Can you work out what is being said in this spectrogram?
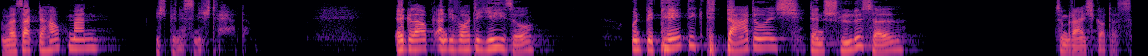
Und was sagt der Hauptmann? Ich bin es nicht wert. Er glaubt an die Worte Jesu und betätigt dadurch den Schlüssel zum Reich Gottes.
